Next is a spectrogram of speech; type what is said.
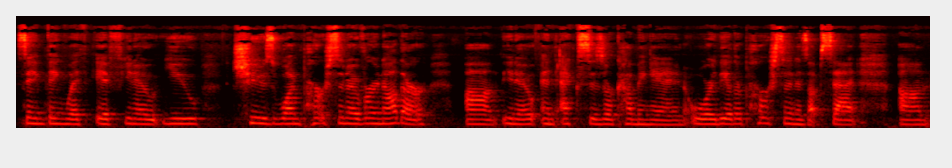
Same thing with if, you know, you choose one person over another, um, you know, and exes are coming in or the other person is upset um,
